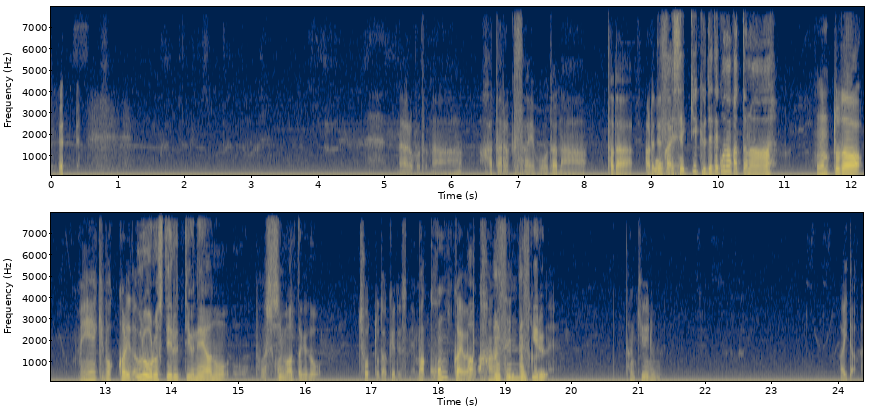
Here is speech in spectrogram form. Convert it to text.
なるほどな。働く細胞だな。ただ、あれです、ね。今回赤血球出てこなかったな本当だ。免疫ばっかりだ。うろうろしてるっていうねあの確シーンはあったけどちょっとだけですね。まあ、今回は感染ですからね。探求いる、うん。あ、いた。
